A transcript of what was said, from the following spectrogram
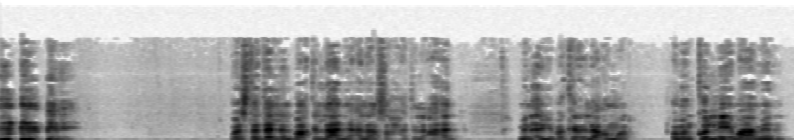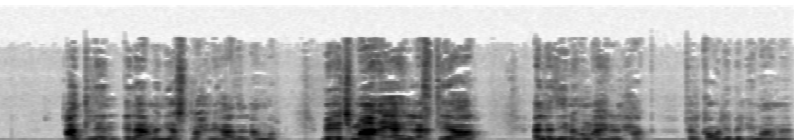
واستدل الباقلاني على صحة العهد من أبي بكر إلى عمر ومن كل إمام عدل إلى من يصلح لهذا الأمر بإجماع أهل الاختيار الذين هم أهل الحق في القول بالإمامة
